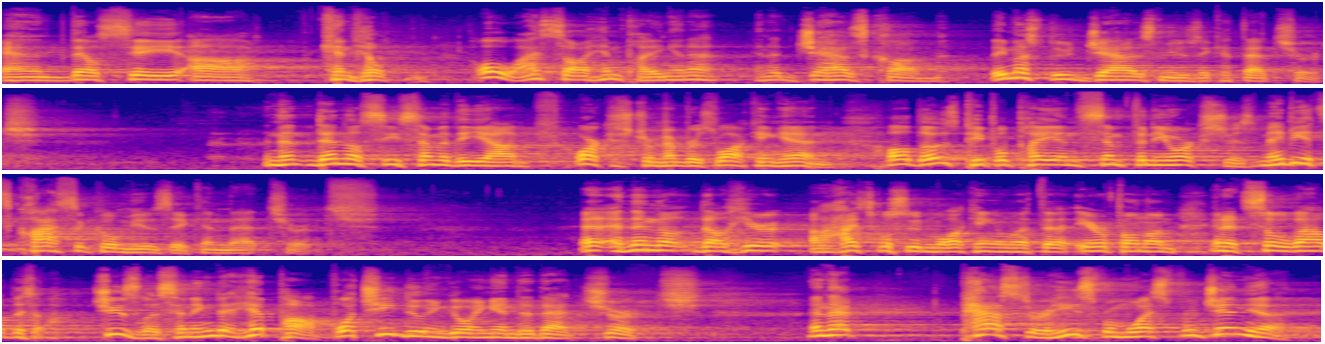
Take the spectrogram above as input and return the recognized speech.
and they'll see uh, Ken Hilton. Oh, I saw him playing in a, in a jazz club. They must do jazz music at that church. And then, then they'll see some of the uh, orchestra members walking in. All those people play in symphony orchestras. Maybe it's classical music in that church. And, and then they'll, they'll, hear a high school student walking in with the earphone on, and it's so loud they say, She's listening to hip hop. What's she doing going into that church? And that pastor, he's from West Virginia.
